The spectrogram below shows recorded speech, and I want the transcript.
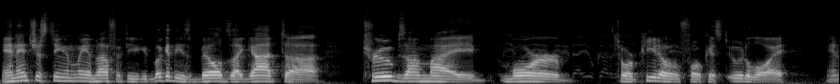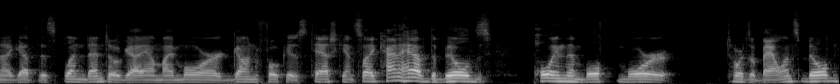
And interestingly enough, if you look at these builds, I got uh, on my more torpedo focused Udaloi, and I got the Splendento guy on my more gun focused Tashkent. So I kind of have the builds pulling them both more towards a balanced build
